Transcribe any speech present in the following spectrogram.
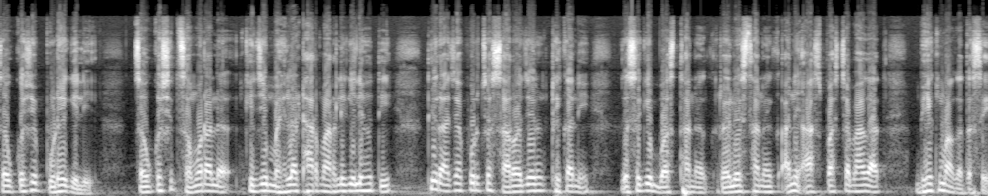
चौकशी पुढे गेली. चौकशीत समोर आलं की जी महिला ठार मारली गेली होती ती राजापूरच्या सार्वजनिक ठिकाणी जसं की बसस्थानक रेल्वे स्थानक आणि आसपासच्या भागात भीक मागत असे.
